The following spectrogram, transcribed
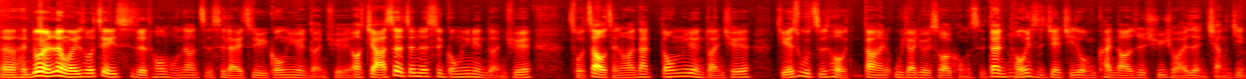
呃很多人认为说这一次的通货膨胀只是来自于供应链短缺哦。假设真的是供应链短缺所造成的话，那供应链短缺结束之后，当然物价就会受到控制。但同一时间，其实我们看到的是需求还是很强劲。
